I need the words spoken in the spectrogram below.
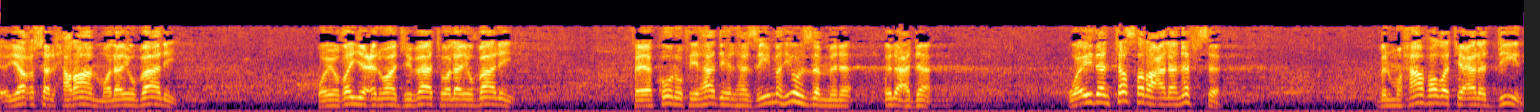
ويغشى الحرام ولا يبالي ويضيع الواجبات ولا يبالي. فيكون في هذه الهزيمة يهزم من الأعداء. وإذا انتصر على نفسه بالمحافظة على الدين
